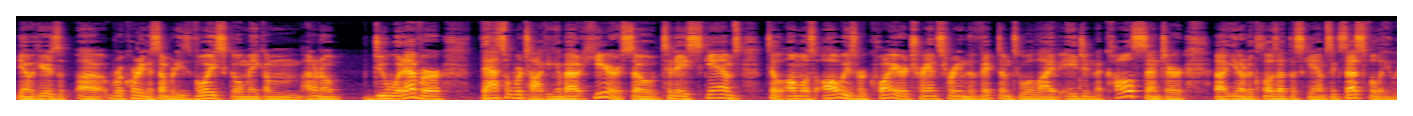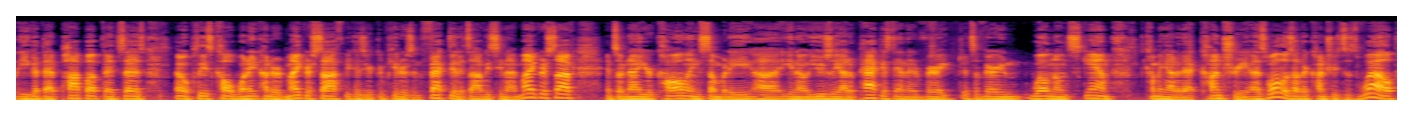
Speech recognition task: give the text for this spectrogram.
You know, here's a uh, recording of somebody's voice, go make them, I don't know, do whatever. That's what we're talking about here. So today's scams still almost always require transferring the victim to a live agent in a call center, uh, you know, to close out the scam successfully. You get that pop up that says, "Oh, please call one eight hundred Microsoft because your computer's infected." It's obviously not Microsoft, and so now you're calling somebody, uh, you know, usually out of Pakistan. They're very, it's a very well known scam coming out of that country as well as other countries as well.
